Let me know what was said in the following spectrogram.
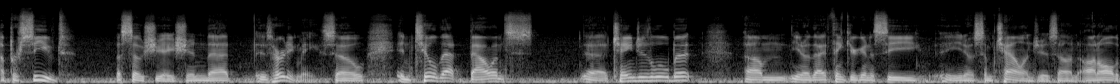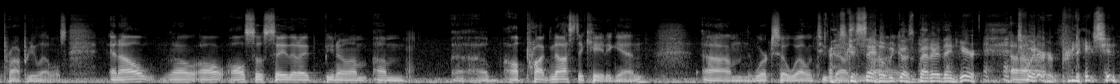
a perceived association that is hurting me. So until that balance uh, changes a little bit, um, you know, I think you're going to see, you know, some challenges on, on all the property levels. And I'll, I'll, I'll also say that I, you know, I'm, I'm uh, I'll, I'll prognosticate again. Um, it worked so well in I was going to say, I hope it goes better than your Twitter prediction.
